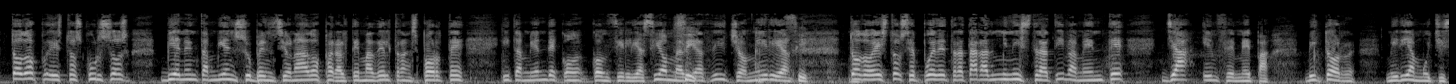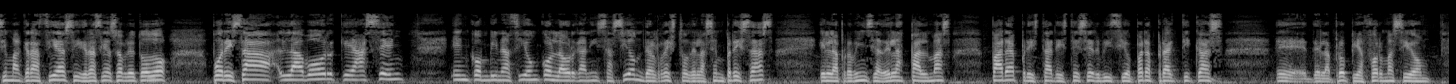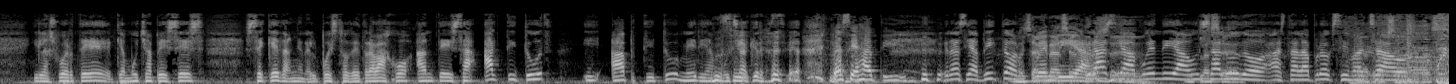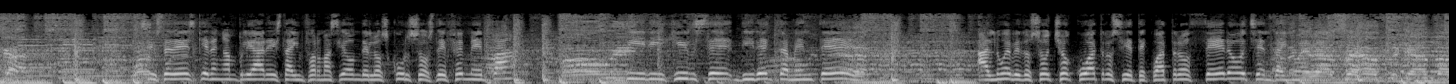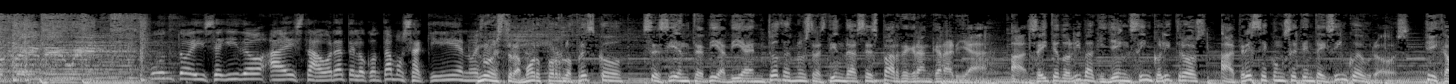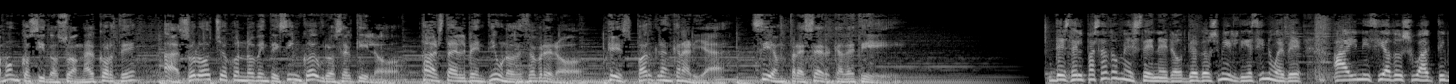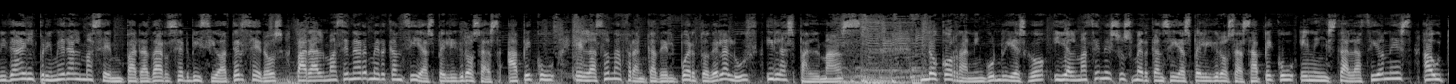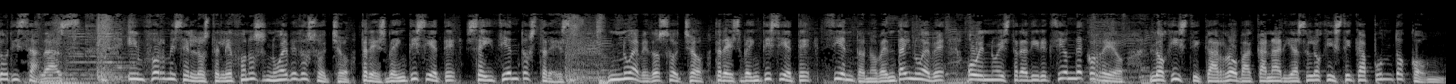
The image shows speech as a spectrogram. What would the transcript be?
todos estos cursos vienen también subvencionados para el tema del transporte y también de con- conciliación, me Sí. habías dicho, Miriam. Todo esto se puede tratar administrativamente ya en FEMEPA. Víctor Víctor, Miriam, muchísimas gracias y gracias sobre todo por esa labor que hacen en combinación con la organización del resto de las empresas en la provincia de Las Palmas para prestar este servicio para prácticas eh, de la propia formación y la suerte que muchas veces se quedan en el puesto de trabajo ante esa actitud y aptitud, Miriam. Muchas Sí. gracias. Gracias a ti. Gracias, Víctor. Muchas Buen gracias. día. Gracias, buen día. Un saludo. Hasta la próxima. Chao. Si ustedes quieren ampliar esta información de los cursos de FEMEPA, dirigirse directamente al 928-474-089. Y seguido a esta hora te lo contamos aquí en. Nuestro amor por lo fresco se siente día a día en todas nuestras tiendas Spar de Gran Canaria. Aceite de oliva Guillén 5 litros a 13,75 euros. Y jamón cocido Swan al corte a solo 8,95 euros el kilo. Hasta el 21 de febrero. Spar Gran Canaria. Siempre cerca de ti. Desde el pasado mes de enero de 2019 ha iniciado su actividad el primer almacén para dar servicio a terceros para almacenar mercancías peligrosas APQ en la zona franca del Puerto de la Luz y Las Palmas. No corra ningún riesgo y almacene sus mercancías peligrosas APQ en instalaciones autorizadas. Informes en los teléfonos 928-327-603, 928-327-199 o en nuestra dirección de correo logística arroba canariaslogística.com.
